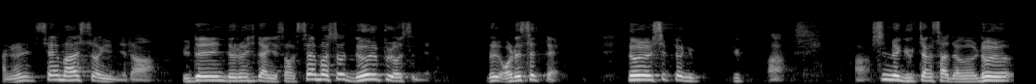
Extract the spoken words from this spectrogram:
하는 세마성입니다. 유대인들은 시장에서 세마성 늘 불렀습니다. 늘 어렸을 때 늘 시편 아, 아, 신명 6장 4장을 늘,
